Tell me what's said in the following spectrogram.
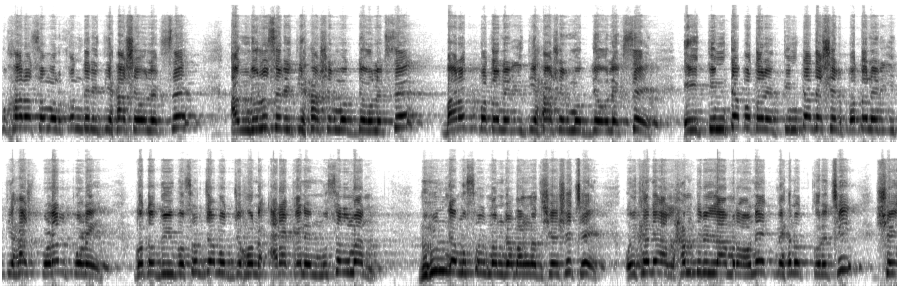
বুখারা সমরকন্দের ইতিহাসেও লেখছে, আন্দোলসের ইতিহাসের মধ্যেও লেখছে, ভারত পতনের ইতিহাসের মধ্যেও লেখছে। এই তিনটা পতনের, তিনটা দেশের পতনের ইতিহাস পড়ার পরে গত দুই বছর যাবৎ যখন আরাকানের মুসলমান রোহিঙ্গা মুসলমানরা বাংলাদেশে এসেছে, ওইখানে আলহামদুলিল্লাহ আমরা অনেক মেহনত করেছি, সেই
